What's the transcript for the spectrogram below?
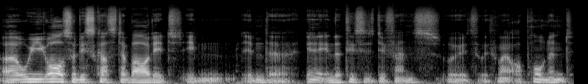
uh, we also discussed about it in in the in, in the thesis defense with with my opponent.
